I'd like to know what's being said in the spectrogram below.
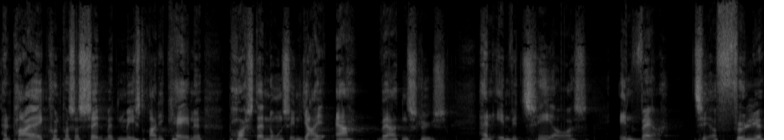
Han peger ikke kun på sig selv med den mest radikale påstand nogensinde, jeg er verdens lys. Han inviterer os enhver til at følge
